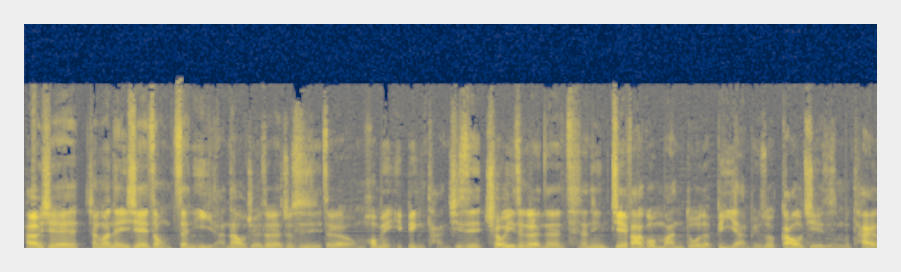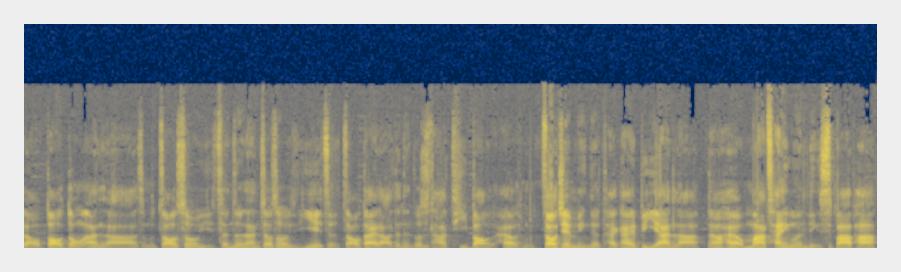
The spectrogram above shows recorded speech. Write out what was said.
还有一些相关的一些这种争议啦。那我觉得这个就是这个我们后面一并谈。其实邱毅这个人呢，曾经揭发过蛮多的弊案，比如说高捷的什么太劳暴动案啦，什么遭受陈泽南遭受业者招待啦等等，都是他踢爆的。还有什么赵建明的台开弊案啦，然后还有骂蔡英文领十八趴，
